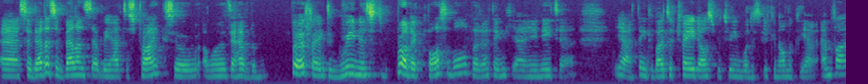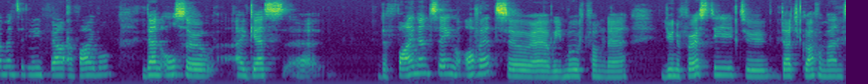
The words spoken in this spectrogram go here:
Uh, so that is a balance that we had to strike. So I wanted to have the perfect, greenest product possible, but I think yeah, you need to yeah think about the trade-offs between what is economically and environmentally viable. Then also, I guess. Uh, the financing of it. So uh, we moved from the university to Dutch government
